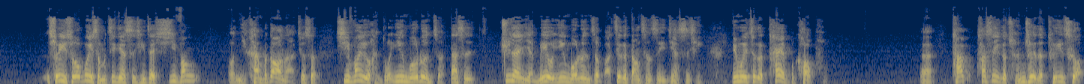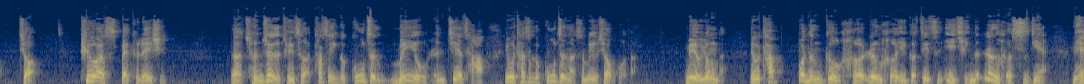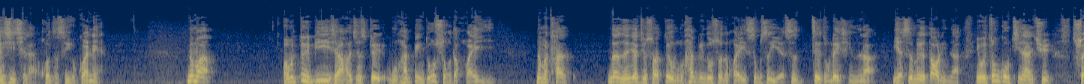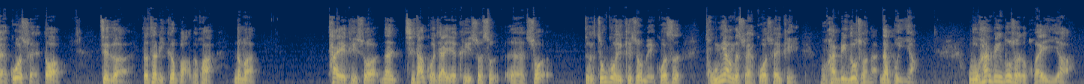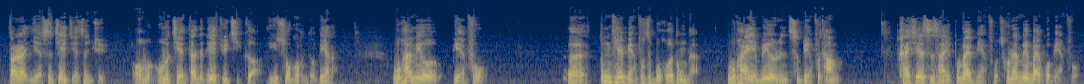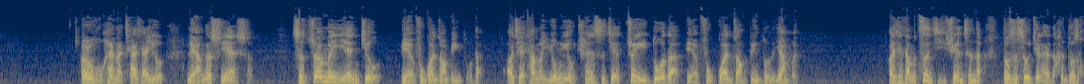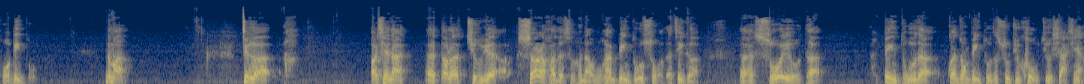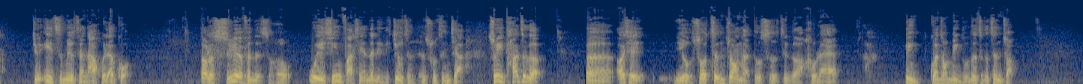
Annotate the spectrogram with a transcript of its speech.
所以说为什么这件事情在西方哦你看不到呢？就是西方有很多阴谋论者，但是居然也没有阴谋论者把这个当成是一件事情，因为这个太不靠谱。呃，它它是一个纯粹的推测，叫 pure speculation。呃，纯粹的推测，它是一个孤证，没有人接查，因为它是个孤证啊，是没有效果的，没有用的，因为它不能够和任何一个这次疫情的任何事件联系起来，或者是有关联。那么，我们对比一下哈，就是对武汉病毒所的怀疑，那么他，那人家就说对武汉病毒所的怀疑是不是也是这种类型的呢？也是没有道理呢？因为中共既然去甩锅甩到这个德特里克堡的话，那么。他也可以说，那其他国家也可以说是，呃，说这个中共也可以说美国是同样的甩锅甩给武汉病毒所呢，那不一样。武汉病毒所的怀疑啊，当然也是间接证据。我们我们简单的列举几个，已经说过很多遍了。武汉没有蝙蝠，呃，冬天蝙蝠是不活动的。武汉也没有人吃蝙蝠汤，海鲜市场也不卖蝙蝠，从来没卖过蝙蝠。而武汉呢，恰恰有两个实验室，是专门研究。蝙蝠冠状病毒的，而且他们拥有全世界最多的蝙蝠冠状病毒的样本，而且他们自己宣称的都是收集来的，很多是活病毒。那么，这个，而且呢，呃，到了九月十二号的时候呢，武汉病毒所的这个，呃，所有的病毒的冠状病毒的数据库就下线了，就一直没有再拿回来过。到了十月份的时候，卫星发现那里的就诊人数增加。所以他这个，呃，而且有说症状呢，都是这个后来病冠状病毒的这个症状。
